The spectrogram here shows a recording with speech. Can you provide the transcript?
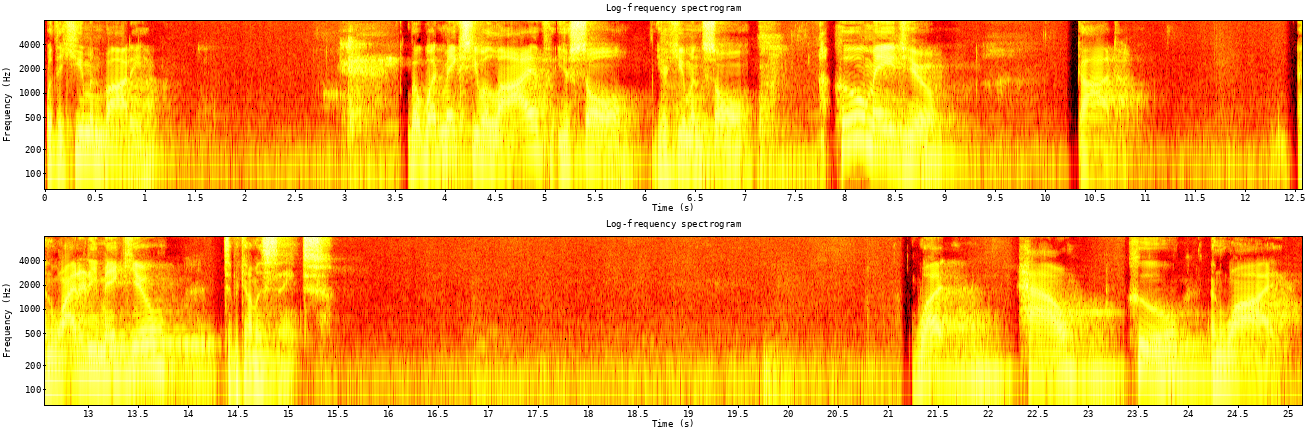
with a human body. But what makes you alive? Your soul, your human soul. Who made you? God. And why did he make you? To become a saint. What, how, who, and why.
